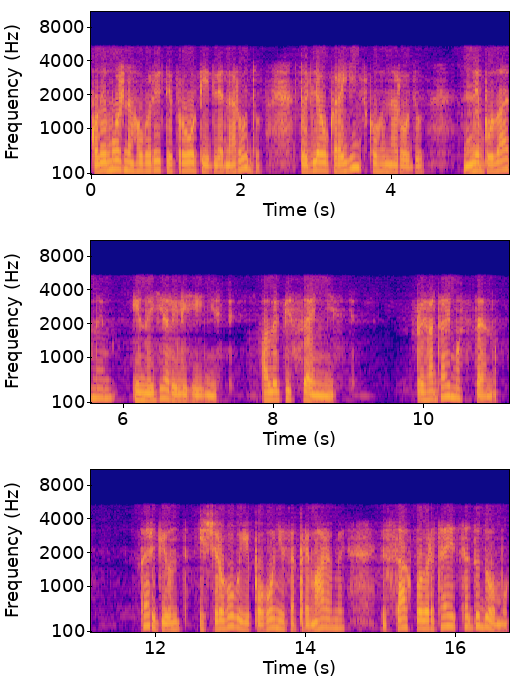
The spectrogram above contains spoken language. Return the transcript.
Коли можна говорити про опій для народу, то для українського народу не була ним і не є релігійність, але пісенність. Пригадаймо сцену. Пергюнт із чергової погоні за примарами Саг повертається додому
